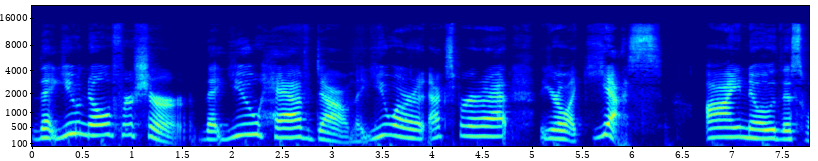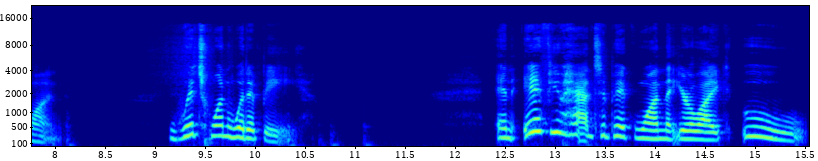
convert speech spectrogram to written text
that you know for sure, that you have down, that you are an expert at, that you're like, yes, I know this one, which one would it be? And if you had to pick one that you're like, ooh,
